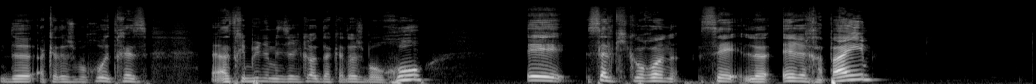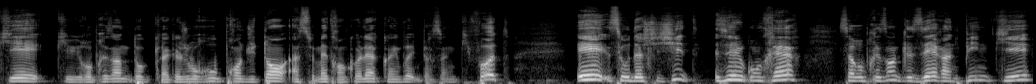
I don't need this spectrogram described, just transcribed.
de Akadosh Baruch les 13 attributs de miséricorde d'Akadosh Baruch. Et celle qui couronne, c'est le Erech qui, est, qui représente donc Akadosh Baruch prend du temps à se mettre en colère quand il voit une personne qui faute. Et Seuda Shishit, c'est le contraire, ça représente le Zer Anpin, qui est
